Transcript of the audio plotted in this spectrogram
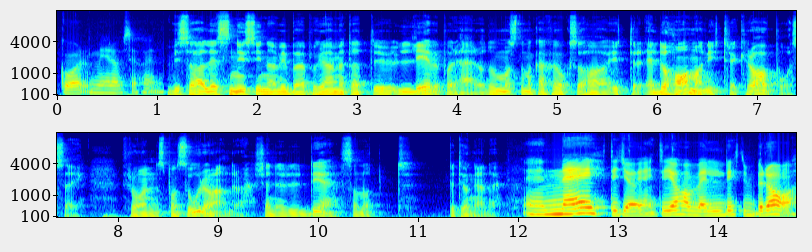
går mer av sig själv. Vi sa alldeles nyss innan vi började programmet att du lever på det här och då måste man kanske också ha yttre, eller då har man yttre krav på sig från sponsorer och andra. Känner du det som något betungande? Eh, nej, det gör jag inte. Jag har väldigt bra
